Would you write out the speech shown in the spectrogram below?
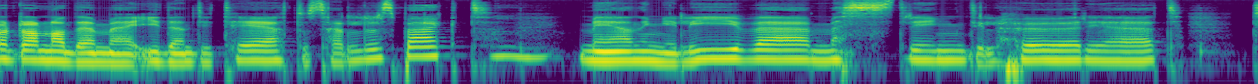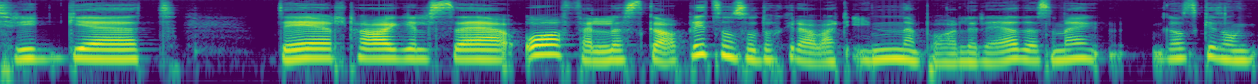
Bl.a. det med identitet og selvrespekt, mm. mening i livet, mestring, tilhørighet, trygghet, deltakelse og fellesskap. Litt sånn som dere har vært inne på allerede, som er ganske sånn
